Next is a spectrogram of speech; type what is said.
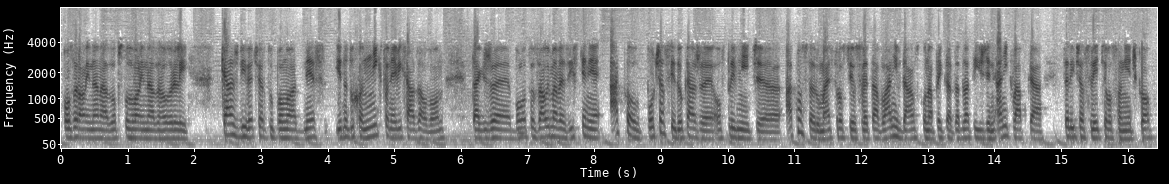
pozerali na nás, obsluhovali nás a hovorili, každý večer tu plno a dnes jednoducho nikto nevychádzal von, takže bolo to zaujímavé zistenie, ako počasie dokáže ovplyvniť e, atmosféru majstrovstiev sveta. V Lani v Dánsku napríklad za dva týždeň ani kvapka, celý čas svietilo slniečko.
